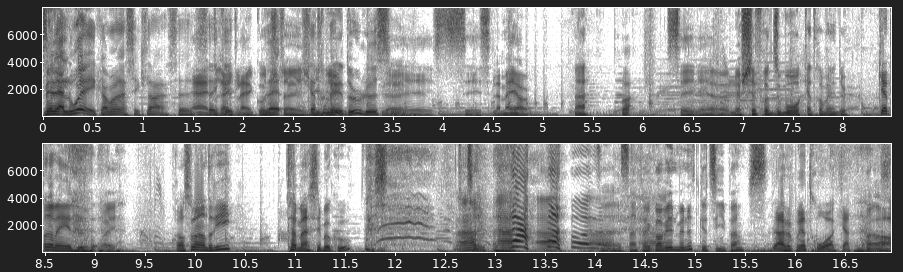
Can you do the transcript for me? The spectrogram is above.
Mais la loi est quand même assez claire. C'est, Eh, c'est très clair. Écoute, la- je te- je l'ai 82, lu. là, c'est. La meilleure. Hein? Ouais. C'est le, le chiffre d'humour 82. 82. Oui. François Landry, t'as merci beaucoup. Ah, ah, ah, Ça, fait combien de minutes que tu y penses? À peu près 3-4 Ah,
